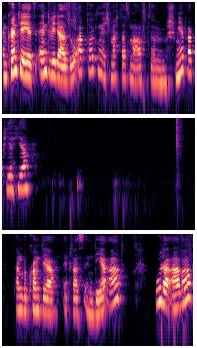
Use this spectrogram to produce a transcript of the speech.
Dann könnt ihr jetzt entweder so abdrücken. Ich mache das mal auf dem Schmierpapier hier. Dann bekommt ihr etwas in der Art. Oder aber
